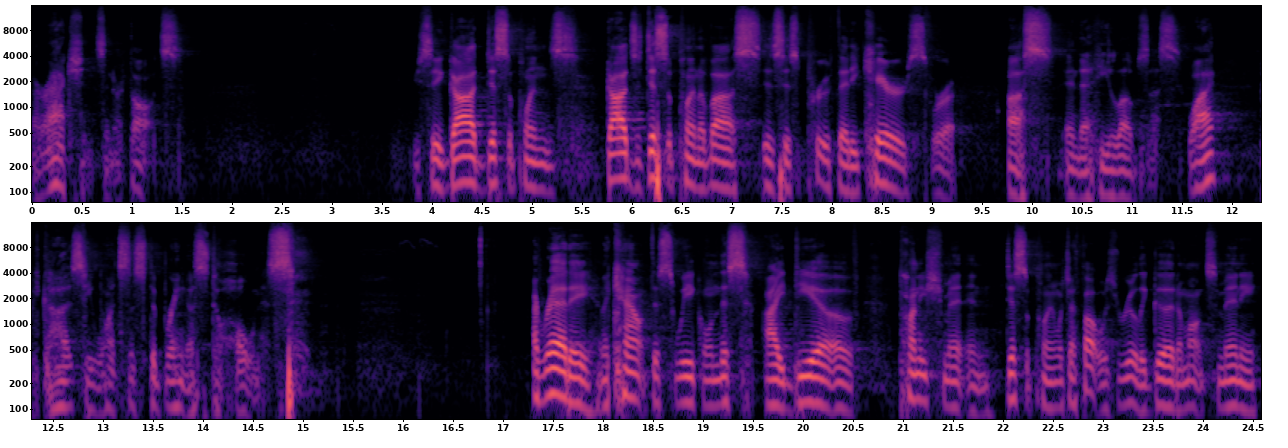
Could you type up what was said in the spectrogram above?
our actions and our thoughts. You see, God disciplines, God's discipline of us is his proof that he cares for us and that he loves us. Why? Because he wants us to bring us to wholeness. I read a, an account this week on this idea of punishment and discipline, which I thought was really good amongst many.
